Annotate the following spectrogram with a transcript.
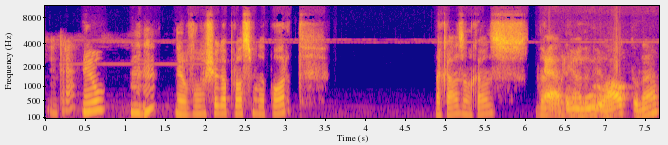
Entrar? Eu, uhum, eu vou chegar próximo da porta da casa, no caso. É, tem um muro alto, né?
